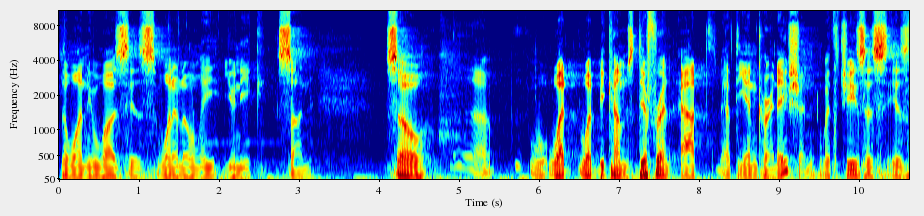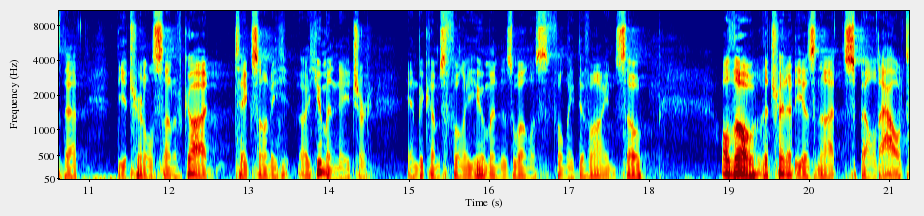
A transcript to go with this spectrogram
the one who was his one and only unique Son. So, uh, what, what becomes different at, at the incarnation with Jesus is that the eternal Son of God takes on a, a human nature and becomes fully human as well as fully divine. So, although the Trinity is not spelled out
